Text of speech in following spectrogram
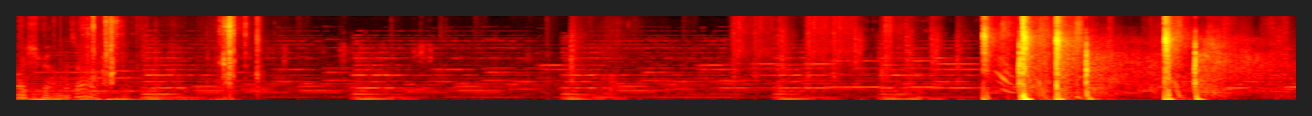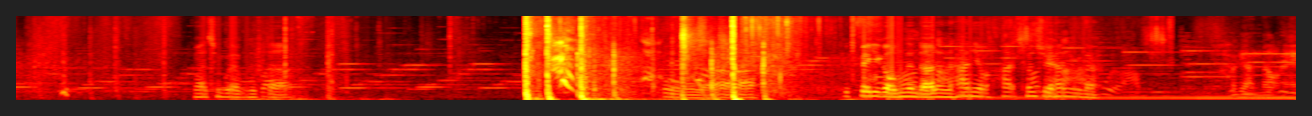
아이씨 왜안 맞아? 와 친구야 무섭다. 오야. 뚝배기가 없는 나는 한이요. 하, 천추의 한이구나. 각이 안 나오네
